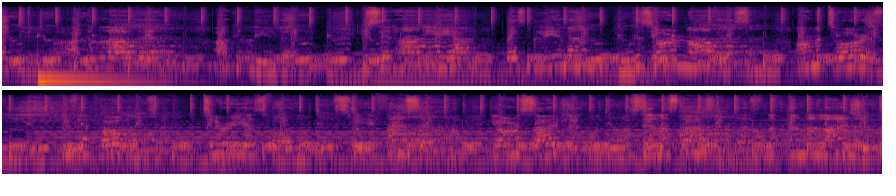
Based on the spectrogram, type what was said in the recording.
I do. I can love it, I can leave it. You said, honey, I best believe it. Cause you're a novice and I'm a tourist. We've had problems with materials for them. It's what your friends said now. You're a side with them. I've seen the stars and there's nothing aligned.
